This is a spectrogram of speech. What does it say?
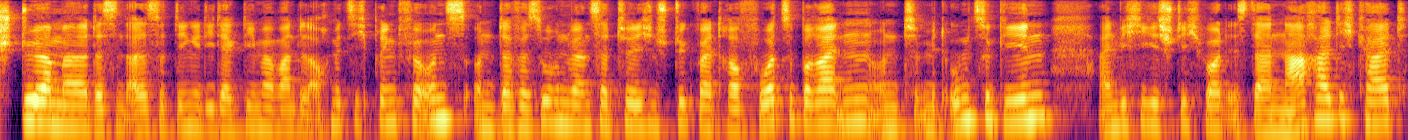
Stürme, das sind alles so Dinge, die der Klimawandel auch mit sich bringt für uns. Und da versuchen wir uns natürlich ein Stück weit darauf vorzubereiten und mit umzugehen. Ein wichtiges Stichwort ist da Nachhaltigkeit.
